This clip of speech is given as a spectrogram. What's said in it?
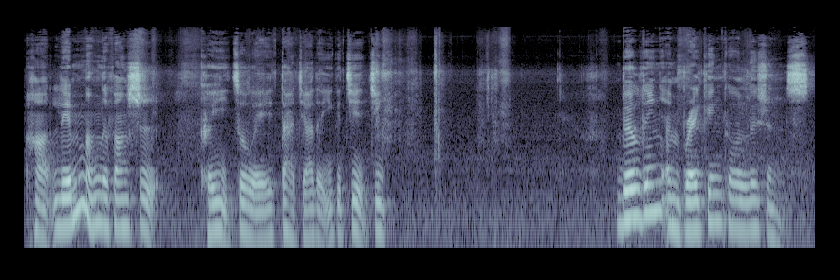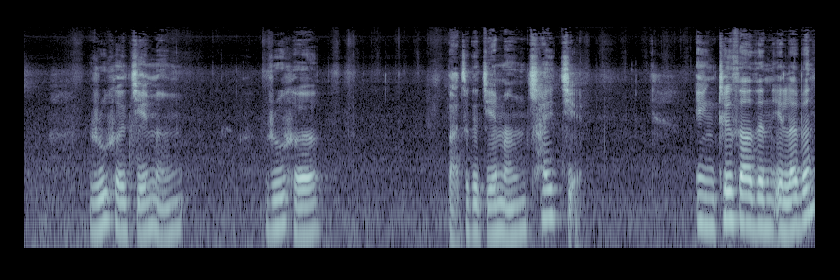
哈联盟的方式，可以作为大家的一个借鉴。Building and breaking coalitions，如何结盟？如何把这个结盟拆解？In 2011。”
